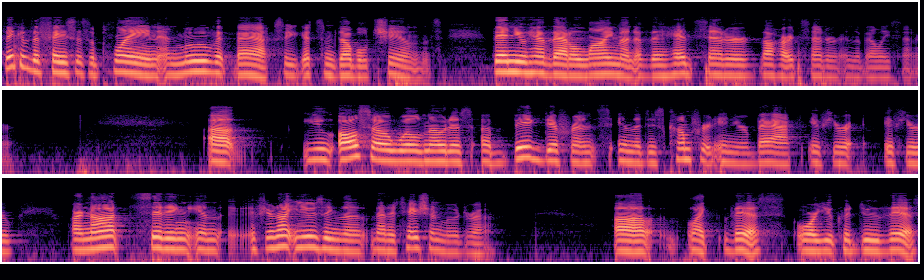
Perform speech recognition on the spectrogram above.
think of the face as a plane and move it back so you get some double chins, then you have that alignment of the head center, the heart center, and the belly center. Uh, you also will notice a big difference in the discomfort in your back if you're if you are not sitting in if you're not using the meditation mudra uh, like this or you could do this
